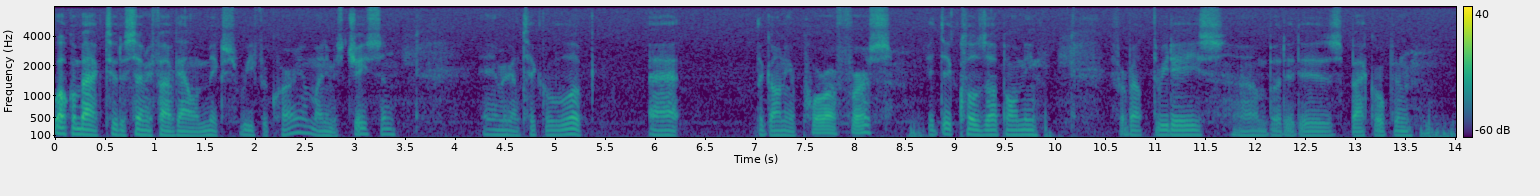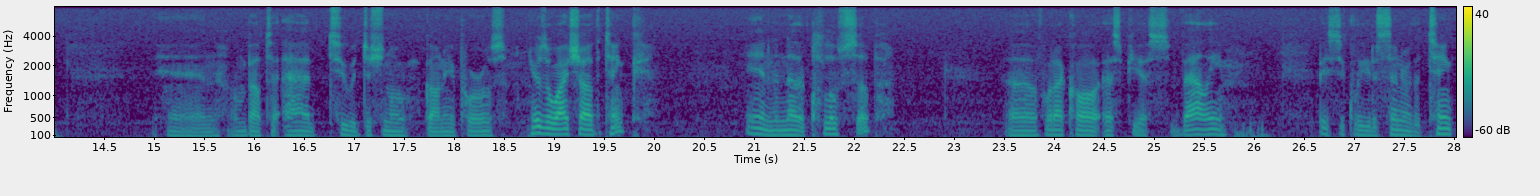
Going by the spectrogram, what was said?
Welcome back to the 75 gallon mixed reef aquarium. My name is Jason and we're going to take a look at the Goniopora first. It did close up on me for about three days um, but it is back open and I'm about to add two additional Gonioporas. Here's a wide shot of the tank and another close-up of what I call SPS Valley basically the center of the tank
